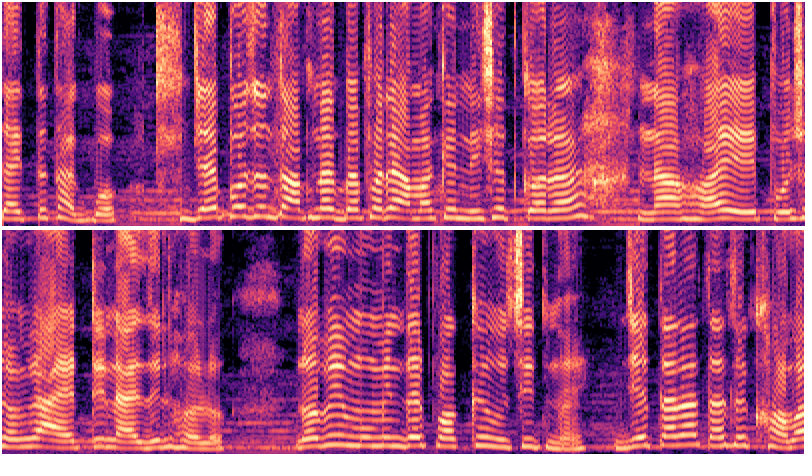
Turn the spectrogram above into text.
চাইতে থাকব। যে পর্যন্ত আপনার ব্যাপারে আমাকে নিষেধ করা না হয় এই প্রসঙ্গে আয়াতটি নাজিল হলো। নবী মুমিনদের পক্ষে উচিত নয় যে তারা তাতে ক্ষমা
